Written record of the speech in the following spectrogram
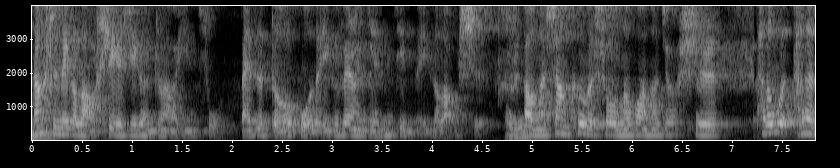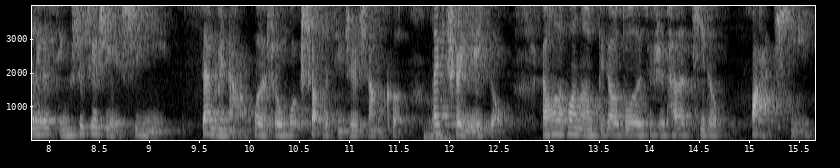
当时那个老师也是一个很重要的因素，来自德国的一个非常严谨的一个老师。然后哦，呢，上课的时候的话呢，就是他的问他的那个形式确实也是以 seminar 或者说 workshop 的形式上课、l e c t u r e 也有。然后的话呢，比较多的就是他的提的话题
